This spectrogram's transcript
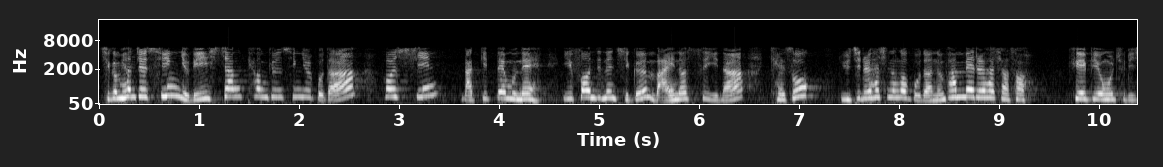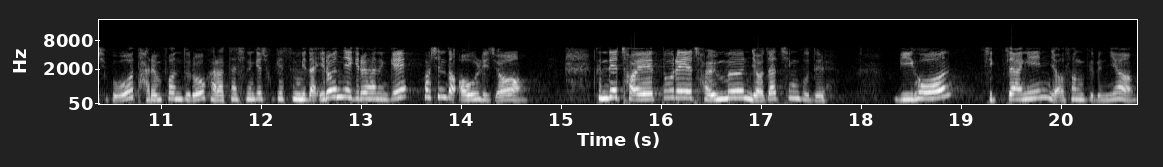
지금 현재 수익률이 시장 평균 수익률보다 훨씬 낮기 때문에 이 펀드는 지금 마이너스이나 계속 유지를 하시는 것보다는 환매를 하셔서 기회 비용을 줄이시고 다른 펀드로 갈아타시는 게 좋겠습니다. 이런 얘기를 하는 게 훨씬 더 어울리죠. 근데 저의 또래 젊은 여자친구들, 미혼, 직장인 여성들은요,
